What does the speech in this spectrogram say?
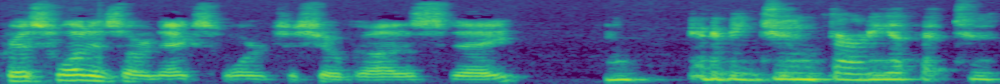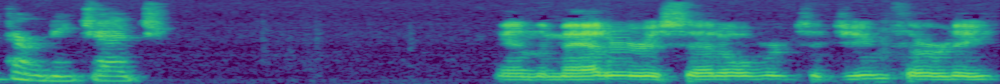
Chris, what is our next warrant to show cause date? It'll be June thirtieth at two thirty, Judge. And the matter is set over to June 30,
